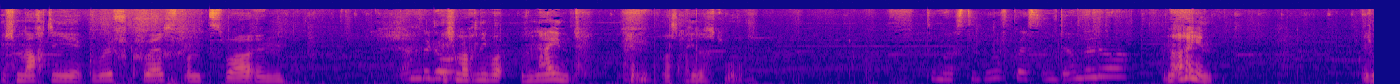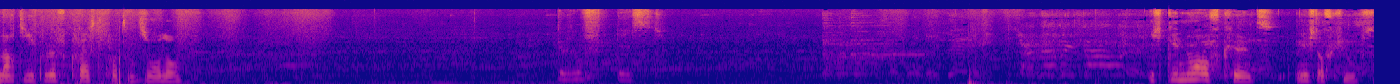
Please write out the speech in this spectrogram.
ich mache die Griff Quest und zwar in Dumbledore. Ich mach lieber. Nein! Was redest du? du machst die Wolf Quest in Dumbledore? Nein! Ich mach die Griff Quest kurz in Solo. Griftest. Ich gehe nur auf Kills, nicht auf Cubes.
